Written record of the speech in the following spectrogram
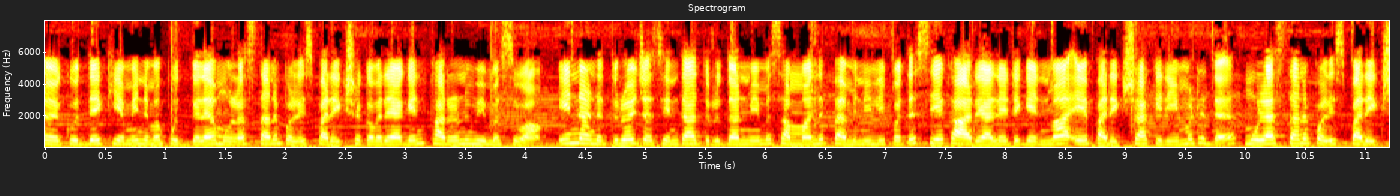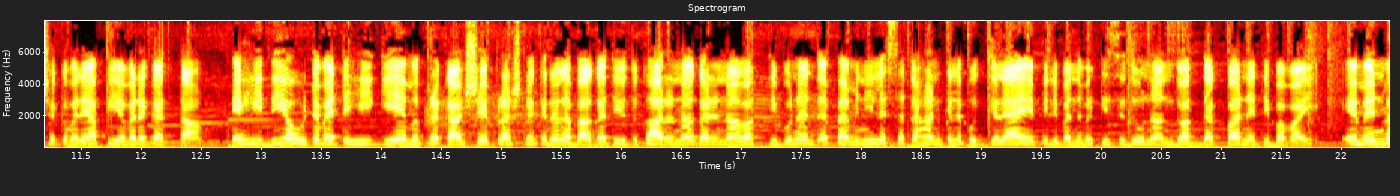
නොයකුද්දේ කියමින් එම පුද්ගලයා මුලස්ථාන පොලිස් පරීක්ෂකවරයාගෙන් කරුණු විමසවා. ඉන් අනතුරුව ජසින්තා අතුරුදන්වීම සම්බන්ධ පැමිණිලි පොත සිය කාර්යාලයට ගෙන්වා ඒ පරීක්ෂා කිරීමටද මුලස්ථාන පොලිස් පරීක්ෂකවරයා පියවර ගත්තා. එහිදී ඔහුට වැටහිගේ එම ප්‍රකාශය ප්‍රශ්න කර ලබාගත යුතු කාරණා ගණනාවක් තිබුණද පැමිණිල සටහන් කළ පුද්ගලයා ඒ පිළිබඳව කිසිදු උනන්දුවක් දක්වා නැති බවයි. එමෙන්ම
